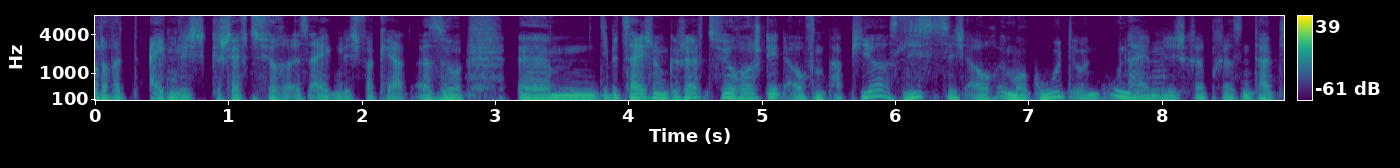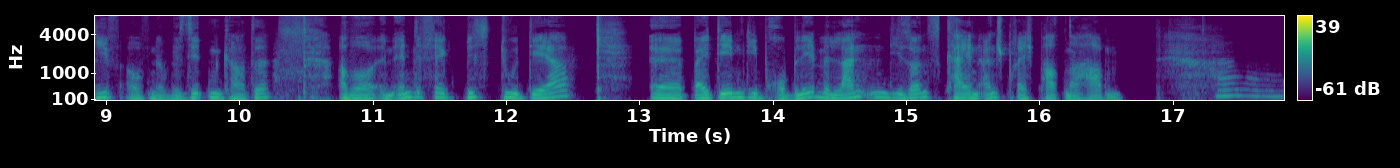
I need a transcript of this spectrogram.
oder wird eigentlich Geschäftsführer ist eigentlich verkehrt. Also ähm, die Bezeichnung Geschäftsführer steht auf dem Papier, es liest sich auch immer gut und unheimlich mhm. repräsentativ auf einer Visitenkarte. Aber im Endeffekt bist du der, äh, bei dem die Probleme landen, die sonst keinen Ansprechpartner haben. Oh.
